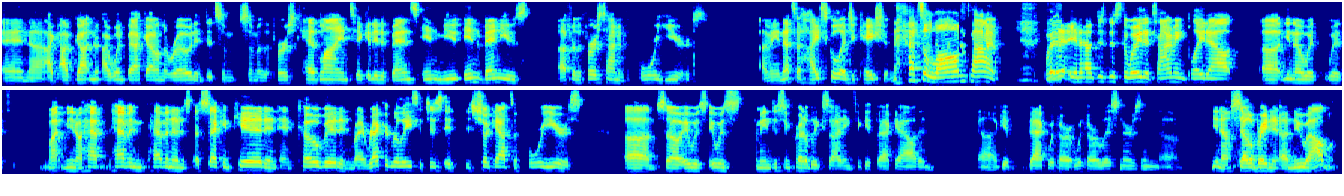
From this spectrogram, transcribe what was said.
and uh, I, I've gotten. I went back out on the road and did some some of the first headline ticketed events in mu- in venues uh, for the first time in four years. I mean, that's a high school education. That's a long time. you know, just just the way the timing played out uh, you know, with with my, you know, have, having having a, a, second kid and and COVID and my record release, it just it it shook out to four years. Um, so it was it was I mean just incredibly exciting to get back out and uh, get back with our with our listeners and um, you know celebrating a new album.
